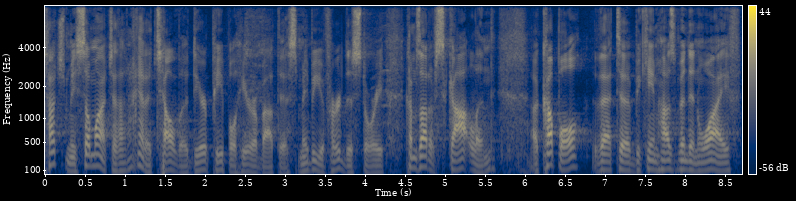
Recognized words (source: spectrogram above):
touched me so much. I thought, I got to tell the dear people here about this. Maybe you've heard this story. It comes out of Scotland. A couple that uh, became husband and wife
